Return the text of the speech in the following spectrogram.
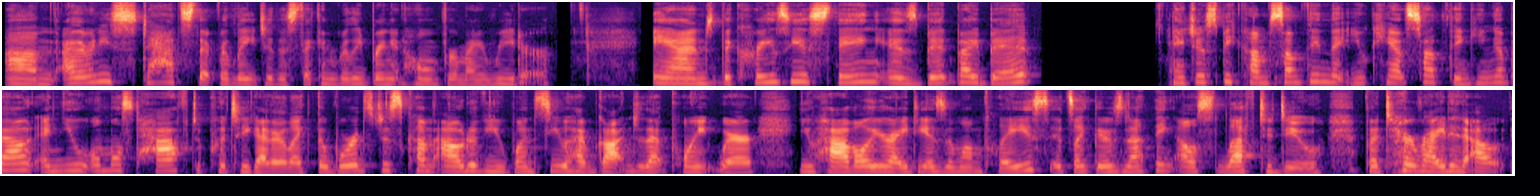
Um, are there any stats that relate to this that can really bring it home for my reader? And the craziest thing is bit by bit, it just becomes something that you can't stop thinking about and you almost have to put together. Like the words just come out of you once you have gotten to that point where you have all your ideas in one place. It's like there's nothing else left to do but to write it out.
